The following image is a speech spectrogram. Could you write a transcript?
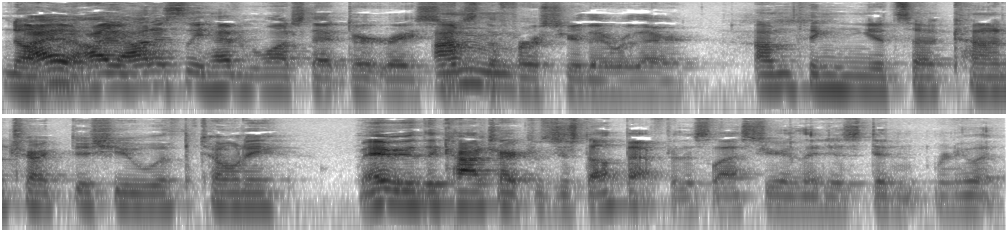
No, I, I- I honestly haven't watched that dirt race since I'm- the first year they were there. I'm thinking it's a contract issue with Tony. Maybe the contract was just up after this last year and they just didn't renew it.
